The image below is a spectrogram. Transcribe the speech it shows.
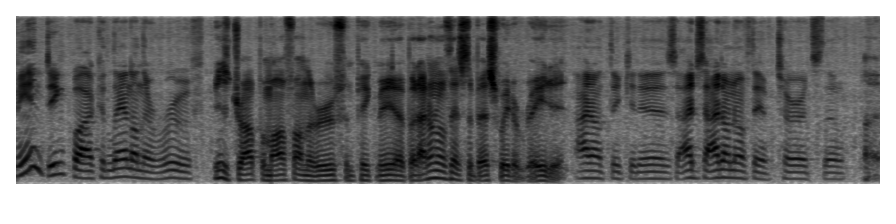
Me and Dinkbot could land on their roof. Just drop them off on the roof and pick me up. But I don't know if that's the best way to raid it. I don't think it is. I just I don't know if they have turrets though. Uh,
